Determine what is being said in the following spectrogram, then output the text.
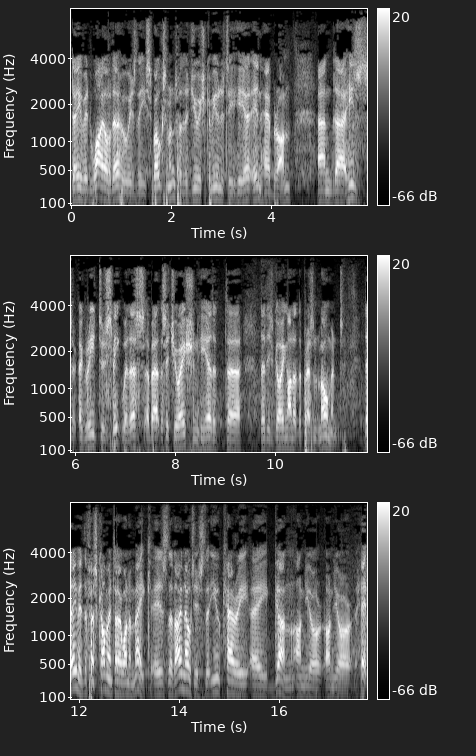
David Wilder, who is the spokesman for the Jewish community here in Hebron. And uh, he's agreed to speak with us about the situation here that, uh, that is going on at the present moment. David, the first comment I want to make is that I noticed that you carry a gun on your on your hip.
